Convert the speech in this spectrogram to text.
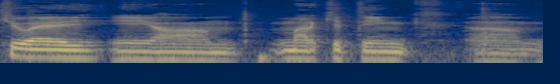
QA i um, marketing, um,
